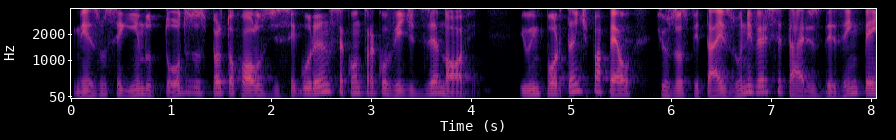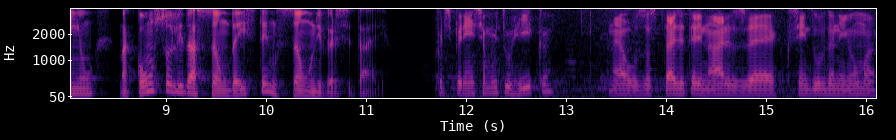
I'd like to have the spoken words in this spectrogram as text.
mesmo seguindo todos os protocolos de segurança contra a Covid-19, e o importante papel que os hospitais universitários desempenham na consolidação da extensão universitária de experiência muito rica. Né? Os hospitais veterinários é, sem dúvida nenhuma,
